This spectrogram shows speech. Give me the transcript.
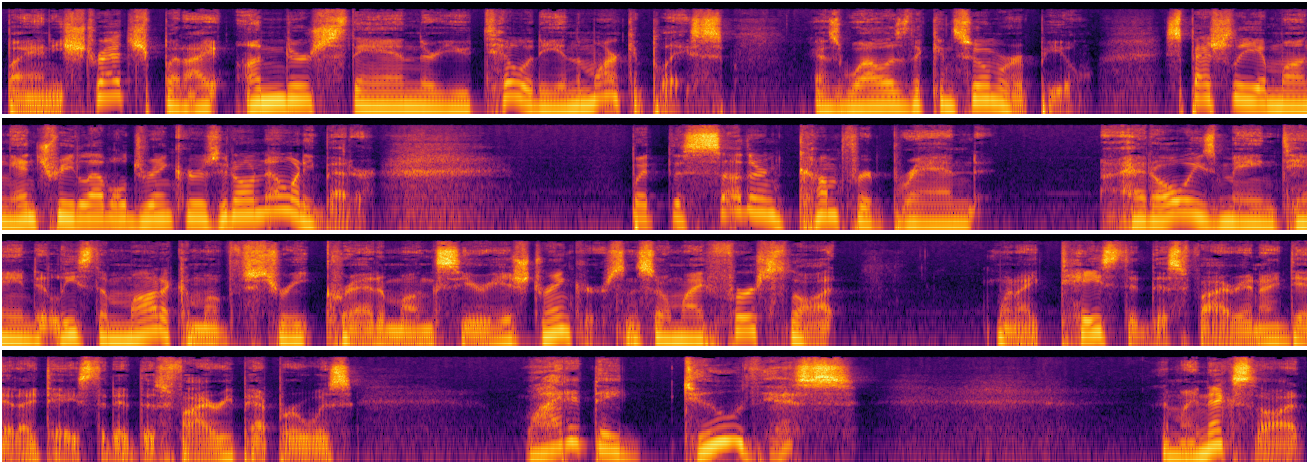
by any stretch, but I understand their utility in the marketplace as well as the consumer appeal, especially among entry level drinkers who don't know any better. But the Southern Comfort brand had always maintained at least a modicum of street cred among serious drinkers. And so my first thought when I tasted this fiery, and I did, I tasted it, this fiery pepper was, why did they do this? And my next thought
